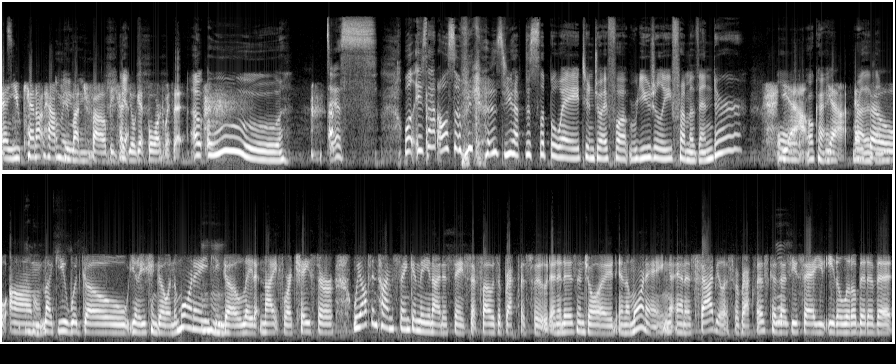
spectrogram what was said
and you cannot have too much Amazing. pho because Yeah. you'll get bored with it. Oh, ooh. This. Well, is that also because you have to slip away to enjoy pho usually from a vendor? Or- yeah. Okay. Yeah. And so, than- um, uh-huh. like you would go, you know, you can go in the morning, you Mm-hmm. can go late at night for a chaser. We oftentimes think in the United States that pho is a breakfast food, and it is enjoyed in the morning and it's fabulous for breakfast because, Mm. as you say, you eat a little bit of it,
